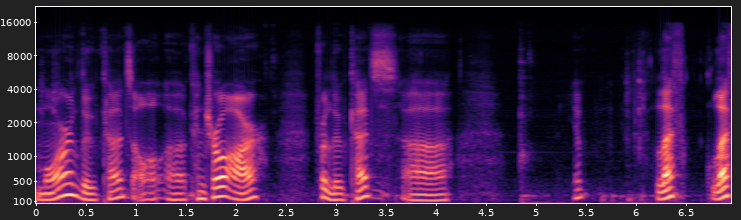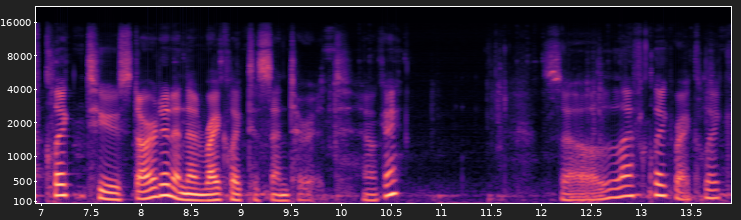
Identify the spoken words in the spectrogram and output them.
more loop cuts. All, uh, control R for loop cuts. Uh. Left left click to start it and then right click to center it. Okay. So left click, right click.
